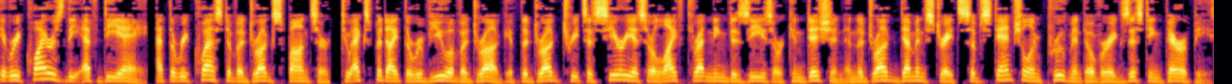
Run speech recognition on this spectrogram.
It requires the FDA, at the request of a drug sponsor, to expedite the review of a drug if the drug treats a serious or life-threatening disease or condition and the drug demonstrates substantial improvement over existing therapies.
